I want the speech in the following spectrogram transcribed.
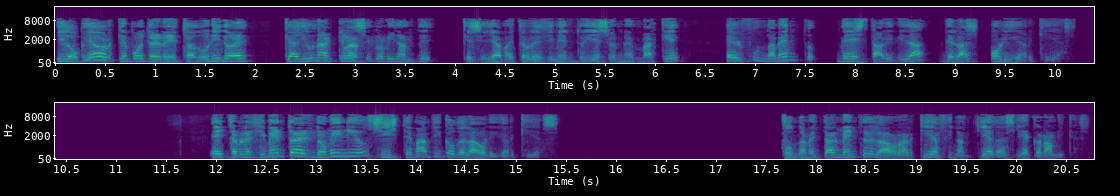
Y lo peor que puede tener Estados Unidos es que hay una clase dominante que se llama establecimiento y eso no es más que el fundamento de estabilidad de las oligarquías. Establecimiento es el dominio sistemático de las oligarquías, fundamentalmente de las oligarquías financieras y económicas.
